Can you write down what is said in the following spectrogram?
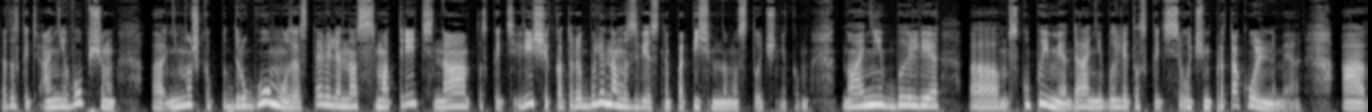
да, так сказать, они, в общем, немножко по-другому заставили нас смотреть на, так сказать, вещи, которые были нам известны по письменным источникам, но они были скупыми, да, они были, так сказать, очень протокольными. А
